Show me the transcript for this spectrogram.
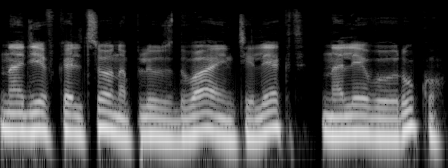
Надев кольцо на плюс 2 интеллект на левую руку,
